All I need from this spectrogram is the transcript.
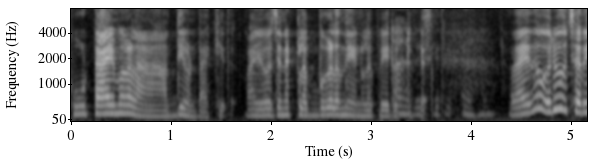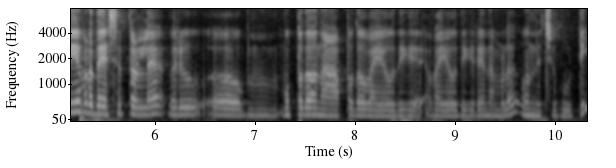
കൂട്ടായ്മകളാണ് ആദ്യം ഉണ്ടാക്കിയത്. വയോജന ക്ലബ്ബുകളെന്ന് ഞങ്ങൾ പേരിട്ടിട്ട്. അതായത് ഒരു ചെറിയ പ്രദേശത്തുള്ള ഒരു മുപ്പതോ നാൽപ്പതോ വയോധിക വയോധികരെ നമ്മൾ ഒന്നിച്ചു കൂട്ടി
